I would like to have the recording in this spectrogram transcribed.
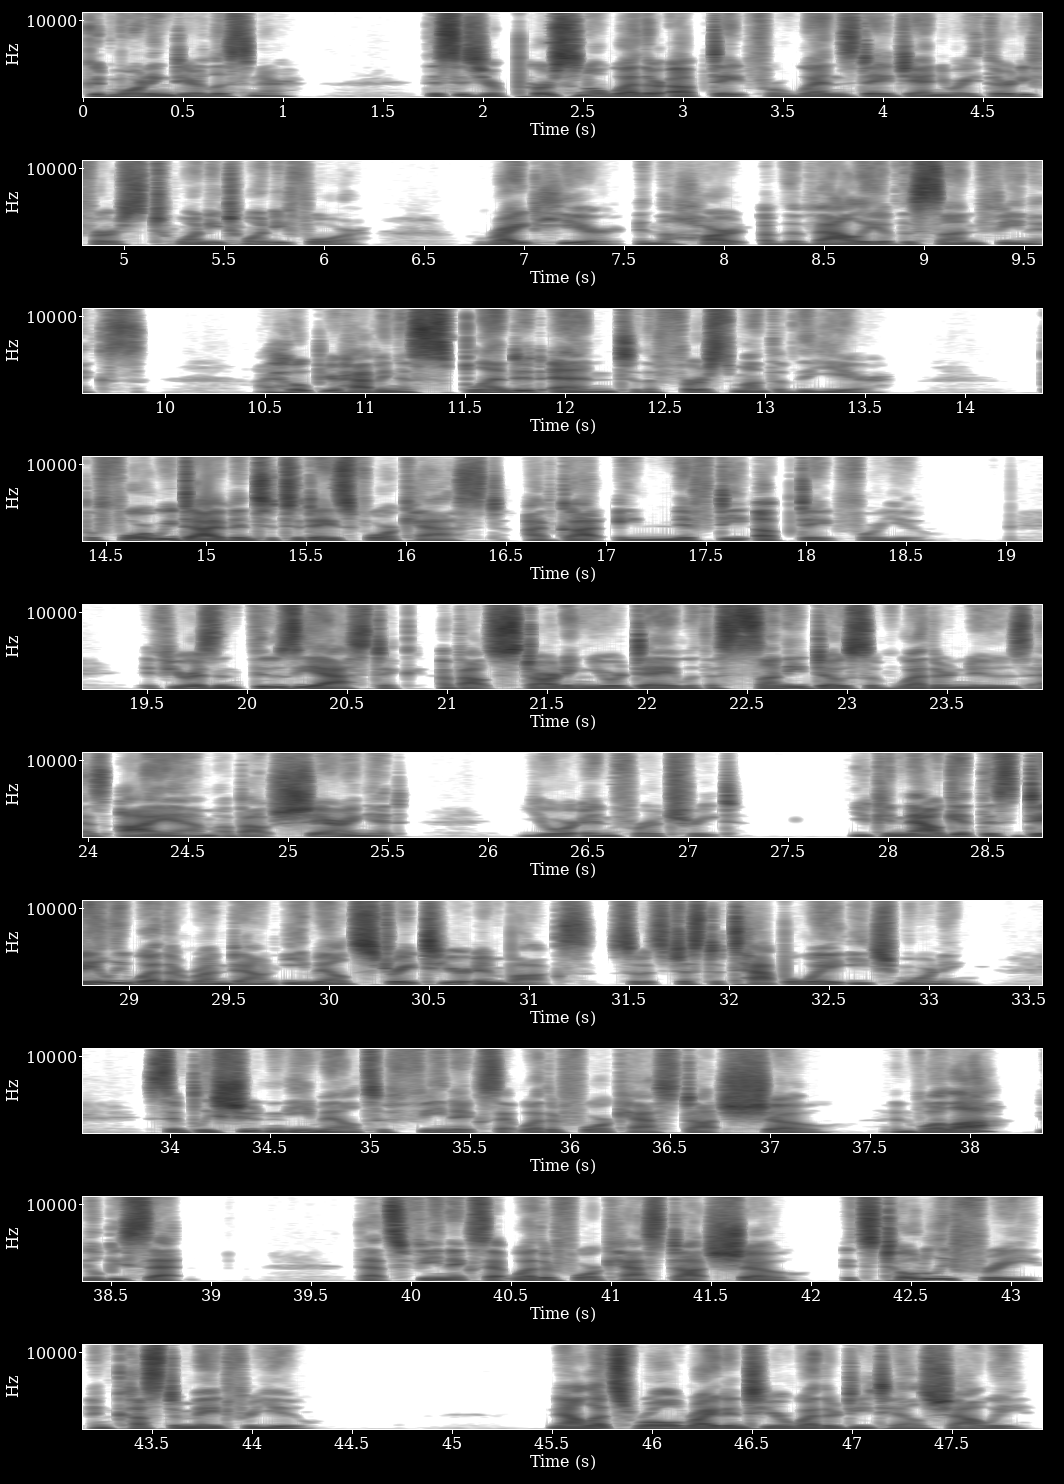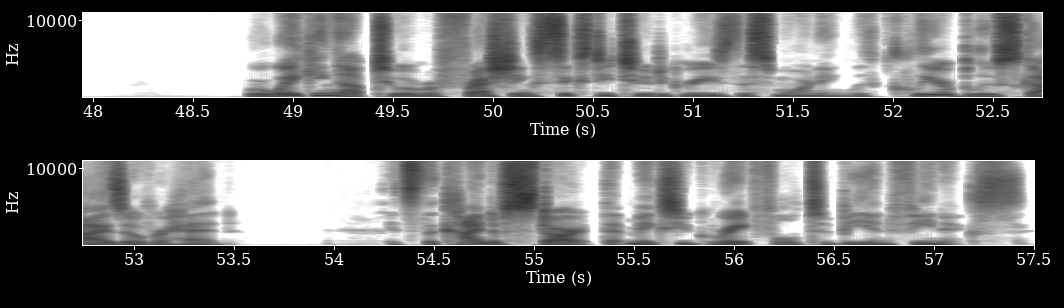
Good morning, dear listener. This is your personal weather update for Wednesday, January 31st, 2024, right here in the heart of the Valley of the Sun, Phoenix. I hope you're having a splendid end to the first month of the year. Before we dive into today's forecast, I've got a nifty update for you. If you're as enthusiastic about starting your day with a sunny dose of weather news as I am about sharing it, you're in for a treat. You can now get this daily weather rundown emailed straight to your inbox, so it's just a tap away each morning. Simply shoot an email to phoenix at weatherforecast.show, and voila, you'll be set. That's phoenix at weatherforecast.show. It's totally free and custom made for you. Now let's roll right into your weather details, shall we? We're waking up to a refreshing 62 degrees this morning with clear blue skies overhead. It's the kind of start that makes you grateful to be in Phoenix.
